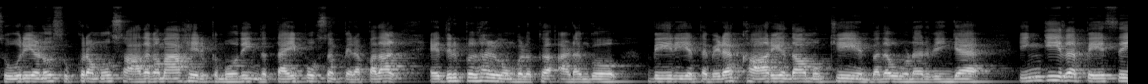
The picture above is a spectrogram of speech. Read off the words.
சூரியனும் சுக்கிரமும் சாதகமாக இருக்கும்போது இந்த தைப்பூசம் பிறப்பதால் எதிர்ப்புகள் உங்களுக்கு அடங்கும் வீரியத்தை விட காரியம்தான் முக்கியம் என்பதை உணர்வீங்க. இங்கீத பேசி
